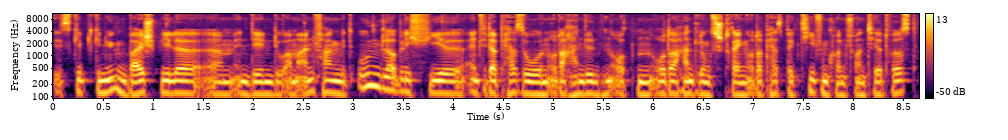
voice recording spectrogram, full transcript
es gibt genügend Beispiele, ähm, in denen du am Anfang mit unglaublich viel entweder Personen oder handelnden Orten oder Handlungssträngen oder Perspektiven konfrontiert wirst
